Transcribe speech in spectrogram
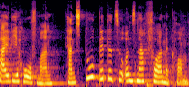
Heidi Hofmann, kannst du bitte zu uns nach vorne kommen?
